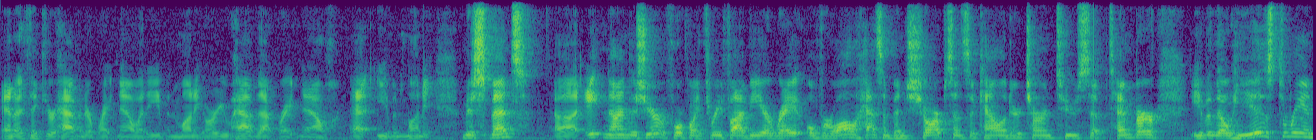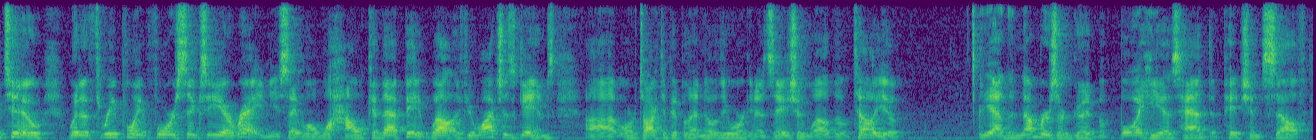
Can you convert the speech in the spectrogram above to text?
and I think you're having it right now at even money, or you have that right now at even money. Mitch Spence, uh, 8 9 this year, a 4.35 ERA overall. Hasn't been sharp since the calendar turned to September, even though he is 3 and 2 with a 3.46 ERA. And you say, well, well how could that be? Well, if you watch his games uh, or talk to people that know the organization well, they'll tell you yeah, the numbers are good, but boy, he has had to pitch himself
